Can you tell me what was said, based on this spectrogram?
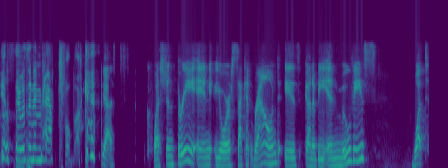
yes, it was an impactful book. yes. Question three in your second round is going to be in movies. What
